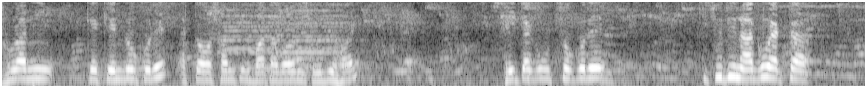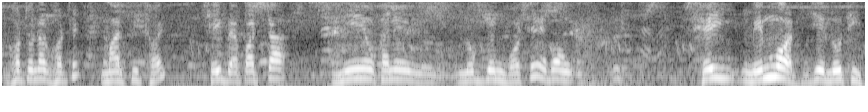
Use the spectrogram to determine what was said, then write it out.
ঝোড়ানিকে কেন্দ্র করে একটা অশান্তির বাতাবরণ তৈরি হয়। সেইটাকে উৎস করে কিছুদিন আগেও একটা ঘটনা ঘটে, মারপিট হয়। সেই ব্যাপারটা নিয়ে ওখানে লোকজন বসে এবং সেই মেম্বার, যে লথিফ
